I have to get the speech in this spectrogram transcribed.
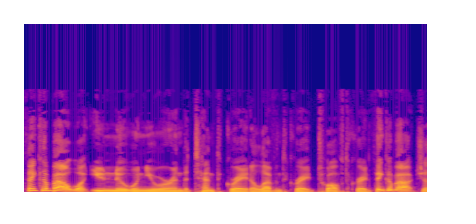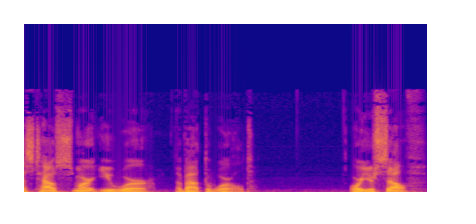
think about what you knew when you were in the 10th grade, 11th grade, 12th grade. Think about just how smart you were about the world or yourself.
